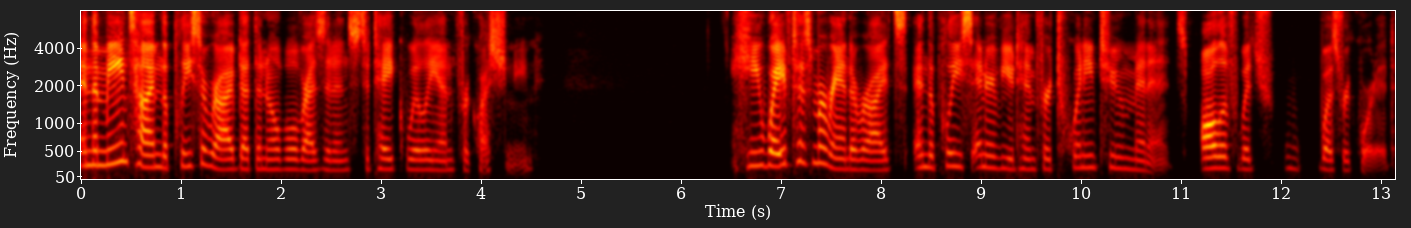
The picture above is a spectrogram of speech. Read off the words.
In the meantime, the police arrived at the Noble residence to take Willie in for questioning. He waived his Miranda rights, and the police interviewed him for 22 minutes, all of which was recorded.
